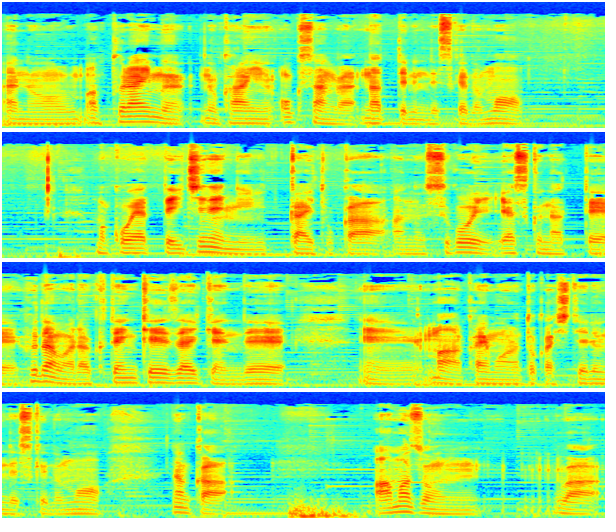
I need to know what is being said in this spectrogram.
あの、まあ、プライムの会員、奥さんがなってるんですけども、まあ、こうやって1年に1回とか、あの、すごい安くなって、普段は楽天経済圏で、えー、まあ、買い物とかしてるんですけども、なんか、アマゾンは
